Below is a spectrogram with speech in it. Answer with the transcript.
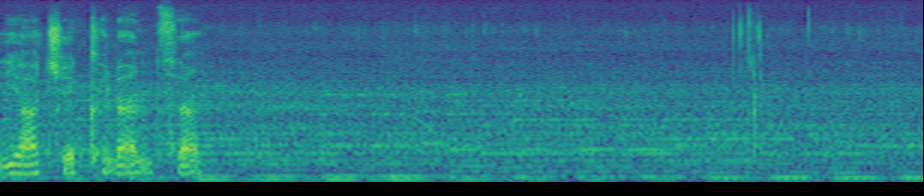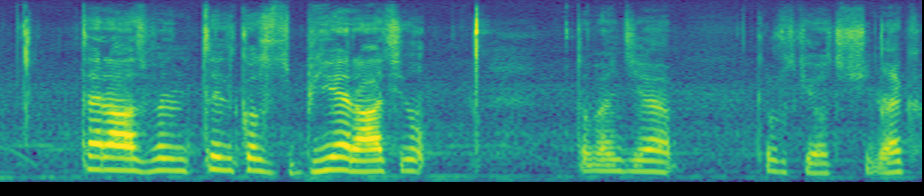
Ja cię kręcę. Teraz będę tylko zbierać. No, to będzie krótki odcinek.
